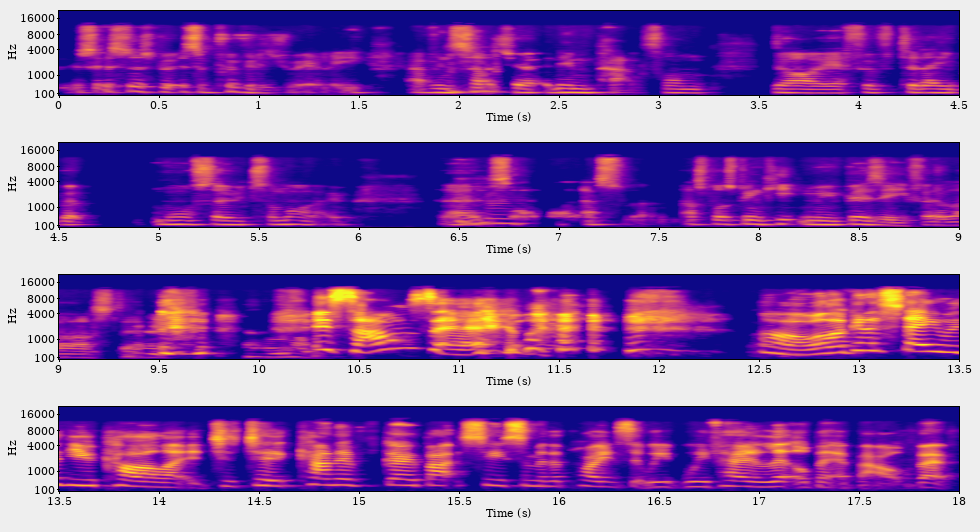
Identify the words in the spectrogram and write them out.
it's, it's, just, it's a privilege really having mm-hmm. such a, an impact on the RAF of today, but more so tomorrow. Uh, mm-hmm. so that's that's what's been keeping me busy for the last. Uh, it sounds it. oh well, I'm going to stay with you, Carla, to to kind of go back to some of the points that we've we've heard a little bit about, but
